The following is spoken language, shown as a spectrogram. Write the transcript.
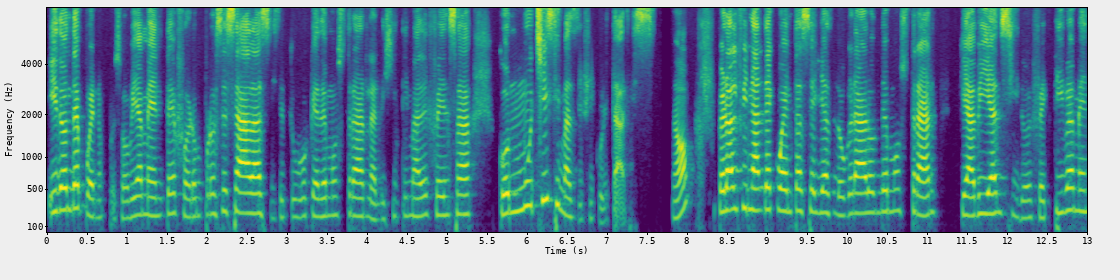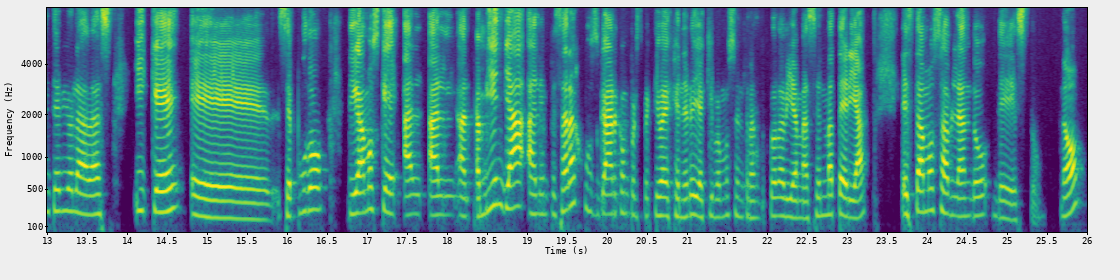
y donde, bueno, pues obviamente fueron procesadas y se tuvo que demostrar la legítima defensa con muchísimas dificultades, ¿no? Pero al final de cuentas ellas lograron demostrar que habían sido efectivamente violadas y que eh, se pudo, digamos que también ya al empezar a juzgar con perspectiva de género, y aquí vamos entrando todavía más en materia, estamos hablando de esto, ¿no?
